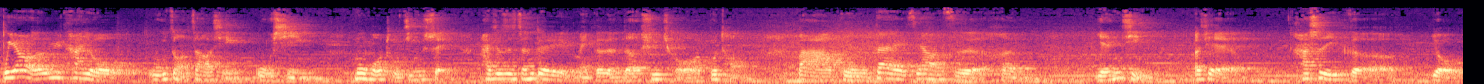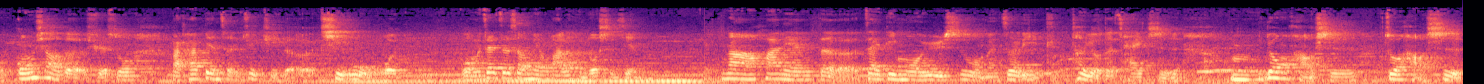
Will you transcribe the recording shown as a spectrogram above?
不药而愈它有五种造型，五行木火土金水，它就是针对每个人的需求而不同，把古代这样子很严谨，而且它是一个有功效的学说，把它变成具体的器物，我我们在这上面花了很多时间。那花莲的在地墨玉是我们这里特有的材质，嗯，用好时做好事，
